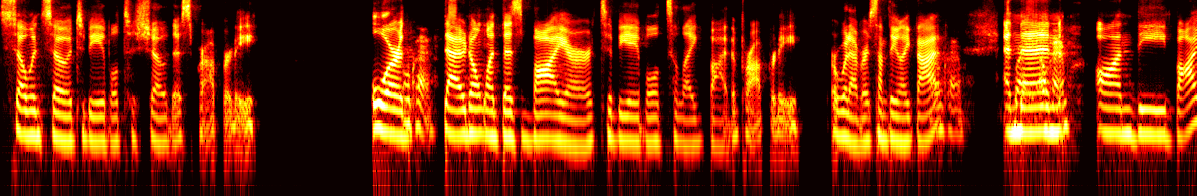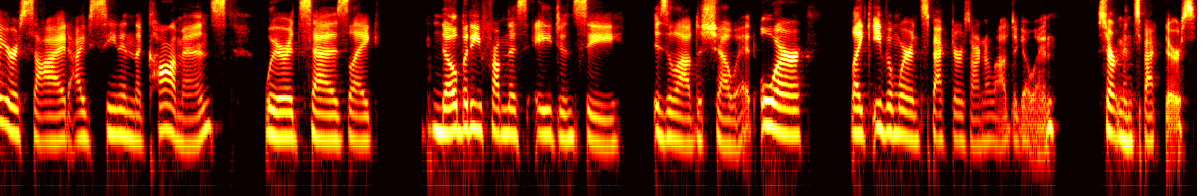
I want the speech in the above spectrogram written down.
so and so to be able to show this property. Or okay. that I don't want this buyer to be able to like buy the property or whatever, something like that. Okay. And right, then on the buyer side, I've seen in the comments where it says like nobody from this agency is allowed to show it or like even where inspectors aren't allowed to go in, certain inspectors.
